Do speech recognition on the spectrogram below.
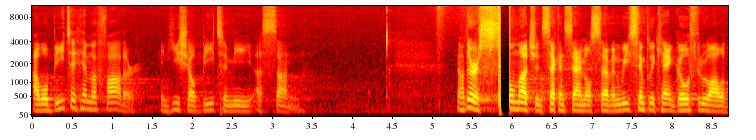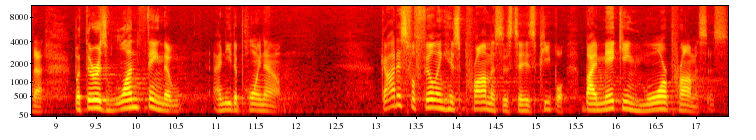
I will be to him a father, and he shall be to me a son. Now, there is so much in 2 Samuel 7. We simply can't go through all of that. But there is one thing that I need to point out God is fulfilling his promises to his people by making more promises.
